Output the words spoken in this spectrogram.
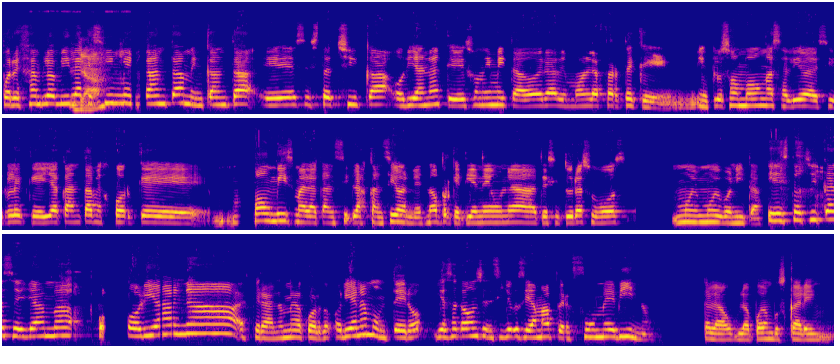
Por ejemplo, a mí la que sí me encanta, me encanta es esta chica Oriana, que es una imitadora de Mon Laferte, que incluso Mon ha salido a decirle que ella canta mejor que Mon misma las canciones, ¿no? Porque tiene una tesitura su voz muy, muy bonita. Esta chica se llama Oriana, espera, no me acuerdo, Oriana Montero y ha sacado un sencillo que se llama Perfume Vino. que la, la pueden buscar en,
